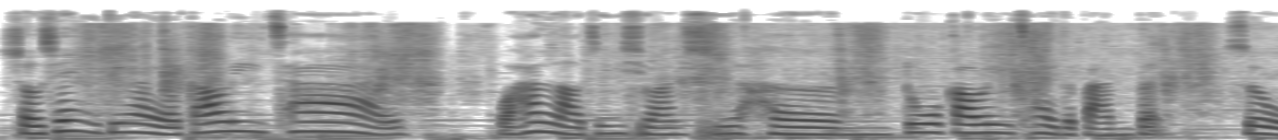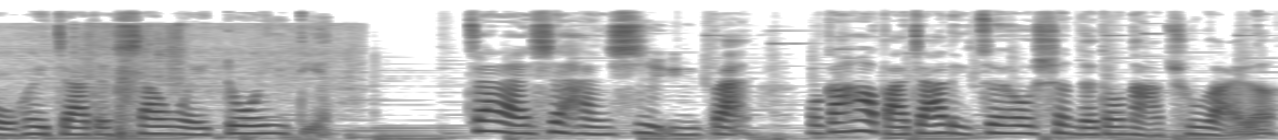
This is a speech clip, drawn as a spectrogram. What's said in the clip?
首先一定要有高丽菜，我和老金喜欢吃很多高丽菜的版本，所以我会加的稍微多一点。再来是韩式鱼板，我刚好把家里最后剩的都拿出来了。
